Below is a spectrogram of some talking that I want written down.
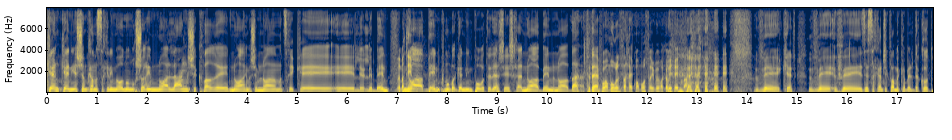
כן, כן, יש שם כמה שחקנים מאוד מאוד מוכשרים. נועה לנג, שכבר אה, נועה, עם השם נועה מצחיק אה, אה, לבן. נועה הבן, כמו בגנים פה, אתה יודע שיש לך נועה הבן, נועה הבת. אתה יודע איפה הוא אמור לשחק, הוא אמור לשחק במכבי חיפה. וכן, וזה שחקן שכבר מקבל דקות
